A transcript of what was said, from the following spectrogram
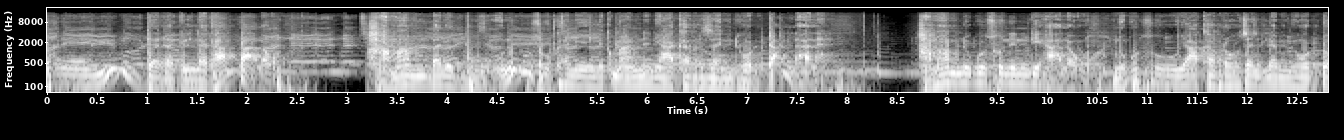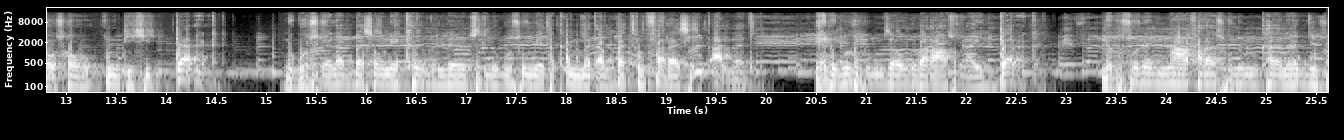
ሰው ምን ይደረግለታል አለው። ሐማም በልቡ ንጉሡ ከኔ ይልቅ ማንን ያከብር ዘንድ ይወዳል አለ። ሐማም ንጉሡን እንዲህ አለው፣ ንጉሡ ያከብረው ዘንድ ለሚወደው ሰው እንዲህ ይደረግ ንጉሡ የለበሰውን የክብር ልብስ ንጉሡም የተቀመጠበትን ፈረስ ይምጣለት፣ የንጉሡም ዘውድ በራሱ ላይ ይደረግ። ልብሱንና ፈረሱንም ከንጉሡ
